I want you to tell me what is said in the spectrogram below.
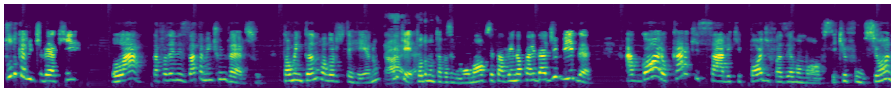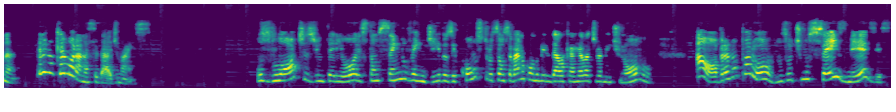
tudo que a gente vê aqui, lá está fazendo exatamente o inverso. Está aumentando o valor do terreno. Ah, Por quê? É? Todo mundo está fazendo home office, está vendo a qualidade de vida. Agora, o cara que sabe que pode fazer home office e que funciona, ele não quer morar na cidade mais. Os lotes de interior estão sendo vendidos e construção. Você vai no condomínio dela, que é relativamente novo, a obra não parou. Nos últimos seis meses,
